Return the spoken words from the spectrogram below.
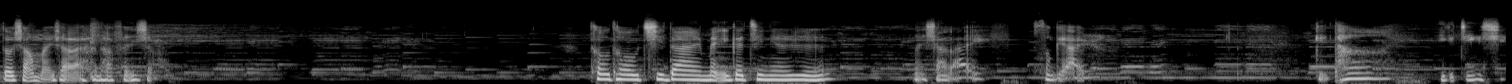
都想买下来和他分享，偷偷期待每一个纪念日，买下来送给爱人，给他一个惊喜。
